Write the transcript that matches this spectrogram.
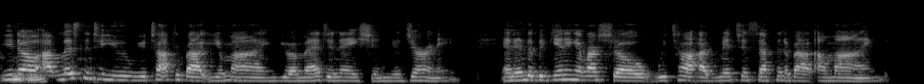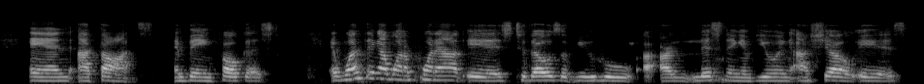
You know, mm-hmm. I'm listening to you. You talked about your mind, your imagination, your journey. And in the beginning of our show, we talked, I mentioned something about our mind and our thoughts and being focused. And one thing I want to point out is to those of you who are listening and viewing our show is,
